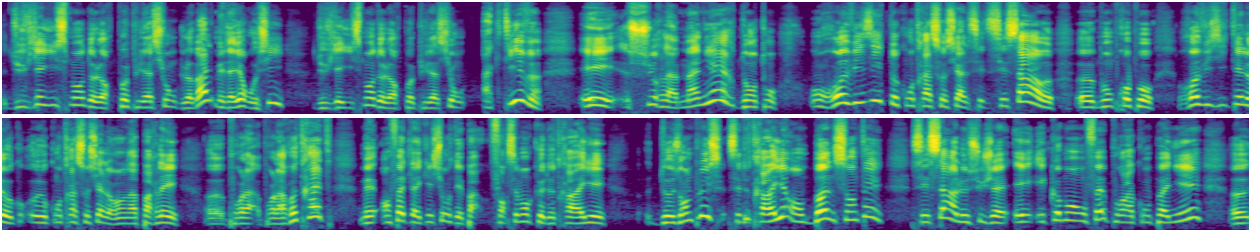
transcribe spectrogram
du vieillissement de leur population globale, mais d'ailleurs aussi du vieillissement de leur population active et sur la manière dont on, revisite le contrat social. C'est ça euh, euh, mon propos. Revisiter le, contrat social. On en a parlé pour, la, pour la retraite, mais en fait la question n'est pas forcément que de travailler deux ans de plus, c'est de travailler en bonne santé. C'est ça le sujet. Et, comment on fait pour accompagner euh,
